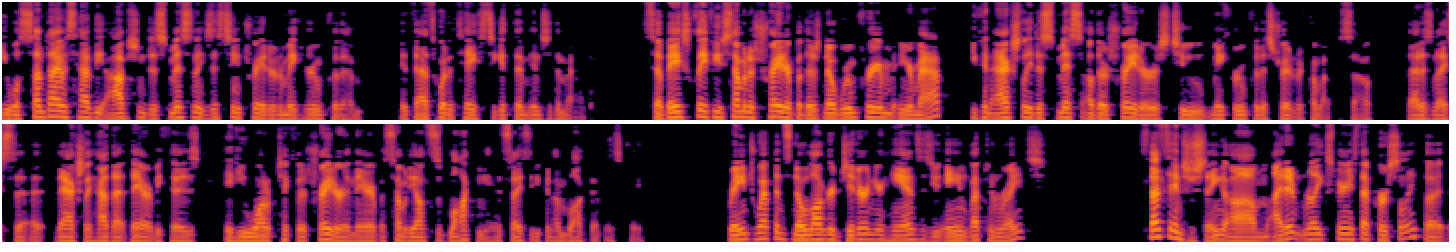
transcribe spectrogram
you will sometimes have the option to dismiss an existing trader to make room for them, if that's what it takes to get them into the map. So basically, if you summon a trader but there's no room for him in your map, you can actually dismiss other traders to make room for this trader to come up. So that is nice that they actually have that there because if you want a particular trader in there but somebody else is blocking it, it's nice that you can unblock that basically. Range weapons no longer jitter in your hands as you aim left and right. So that's interesting. Um, I didn't really experience that personally, but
